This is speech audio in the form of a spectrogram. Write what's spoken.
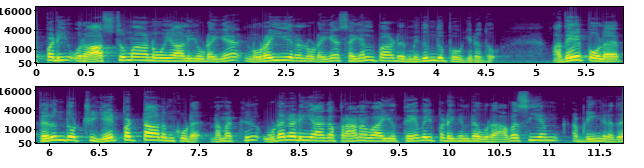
எப்படி ஒரு ஆஸ்துமா நோயாளியுடைய நுரையீரலுடைய செயல்பாடு மிகுந்து போகிறதோ அதே போல பெருந்தொற்று ஏற்பட்டாலும் கூட நமக்கு உடனடியாக பிராணவாயு தேவைப்படுகின்ற ஒரு அவசியம் அப்படிங்கிறத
